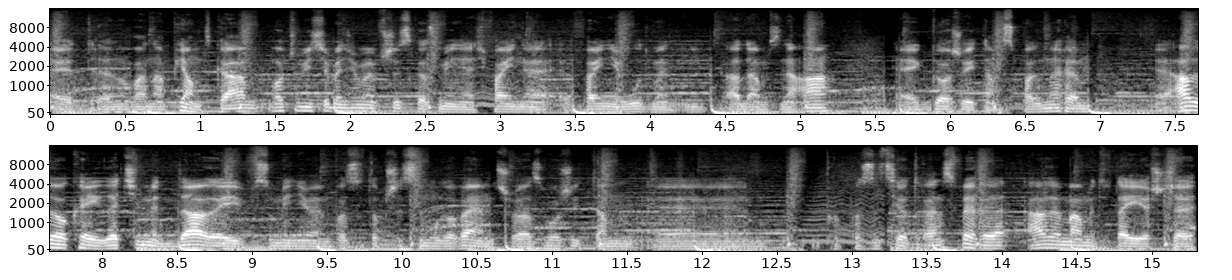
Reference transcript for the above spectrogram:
e, trenowana piątka. Oczywiście będziemy wszystko zmieniać, fajne, fajnie Woodman i Adams na A, e, gorzej tam z Palmerem. E, Ale okej, lecimy dalej. W sumie nie wiem po co to przesymulowałem. Trzeba złożyć tam e, propozycję o transfery, ale mamy tutaj jeszcze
